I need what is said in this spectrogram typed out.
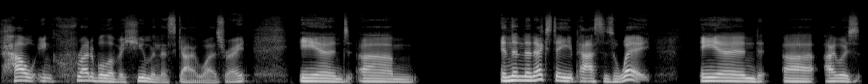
how incredible of a human this guy was, right? And um, and then the next day he passes away, and uh, I was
